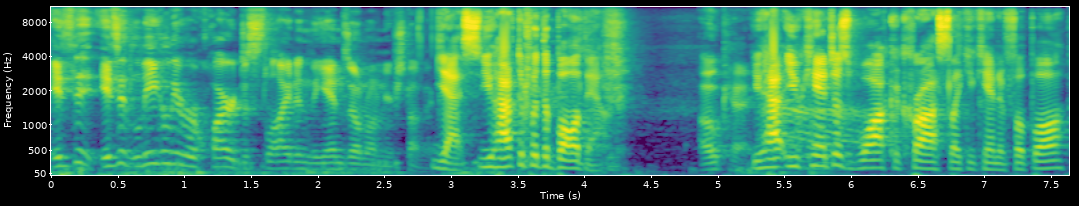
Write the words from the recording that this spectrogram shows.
Is it is it legally required to slide in the end zone on your stomach? Yes, you have to put the ball down. Okay. You have you can't just walk across like you can in football.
